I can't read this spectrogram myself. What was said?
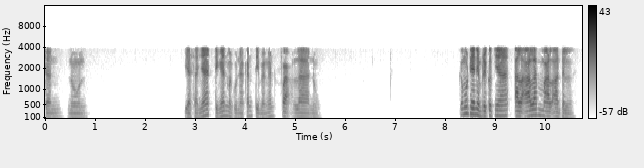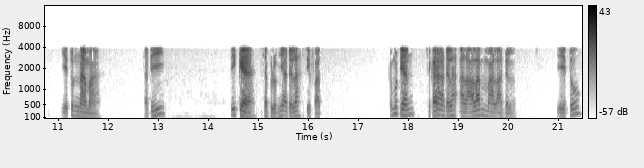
dan nun. Biasanya dengan menggunakan timbangan fa'lanu. Kemudian yang berikutnya al-alam ma'al adl, yaitu nama. Tadi tiga sebelumnya adalah sifat. Kemudian sekarang adalah al-alam ma'al adl. Yaitu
